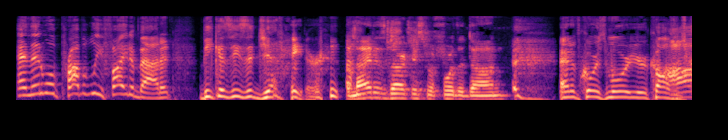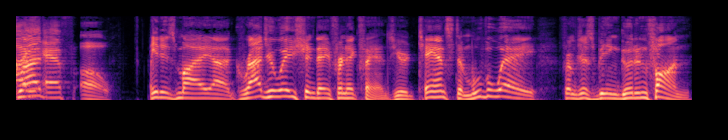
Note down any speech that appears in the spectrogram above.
And then we'll probably fight about it because he's a jet hater. The night is darkest before the dawn. And of course, more of your calls. It's grad- IFO. It is my uh, graduation day for Knick fans. Your chance to move away from just being good and fun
